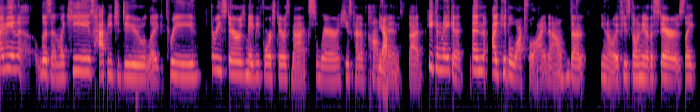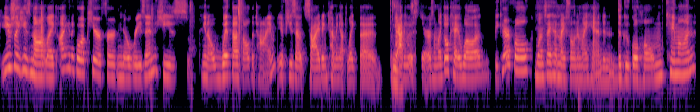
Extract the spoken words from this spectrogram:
I mean, listen, like he's happy to do like three three stairs, maybe four stairs max, where he's kind of confident yeah. that he can make it. And I keep a watchful eye now that you know, if he's going near the stairs, like usually he's not like, I'm going to go up here for no reason. He's, you know, with us all the time. If he's outside and coming up like the, the yeah. patio stairs, I'm like, okay, well, uh, be careful. Once I had my phone in my hand and the Google Home came on.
